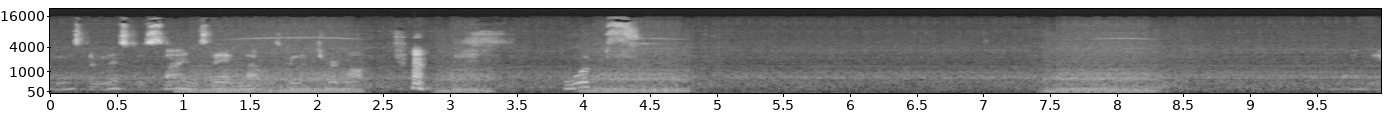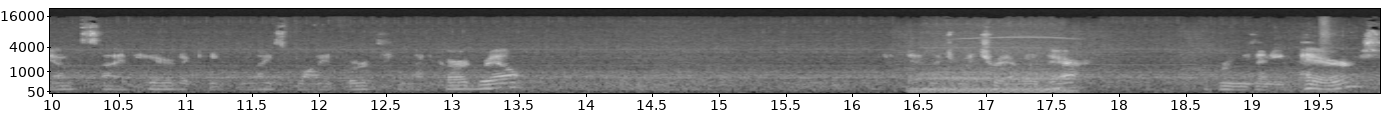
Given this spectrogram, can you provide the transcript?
I must have missed a sign saying that was going to turn off. Whoops. On the outside here to keep a nice wide berth from that guardrail. My trailer there. Bruise any pears.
